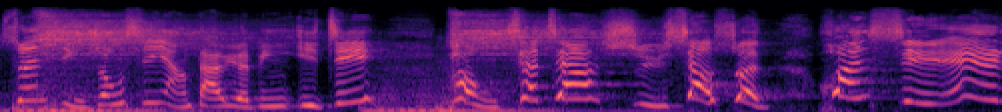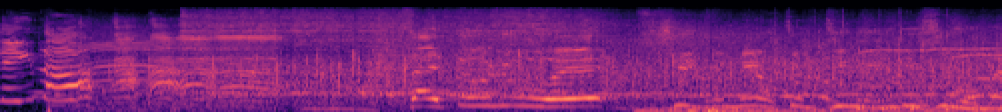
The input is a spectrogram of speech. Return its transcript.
孙锦中、西洋大阅兵以及彭恰恰、许孝顺，欢喜玉玲珑，再度入围。去年没有中，今年一定是我们。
